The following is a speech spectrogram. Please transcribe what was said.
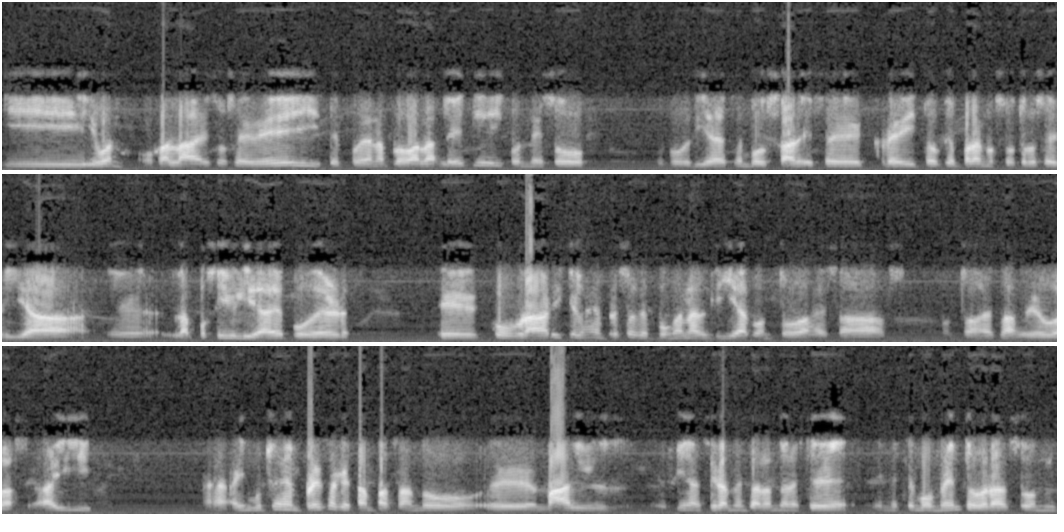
Y, bueno, ojalá eso se dé y se puedan aprobar las leyes y con eso se podría desembolsar ese crédito que para nosotros sería eh, la posibilidad de poder eh, cobrar y que las empresas se pongan al día con todas esas con todas esas deudas. Hay hay muchas empresas que están pasando mal financieramente hablando en este en este momento, ¿verdad? Son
